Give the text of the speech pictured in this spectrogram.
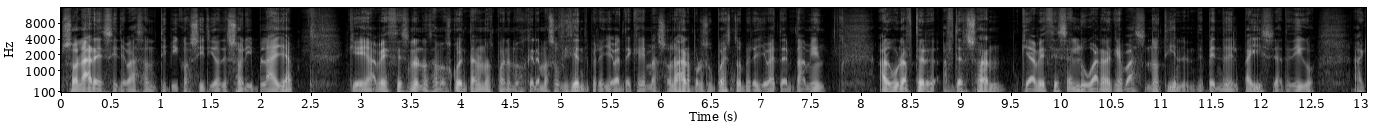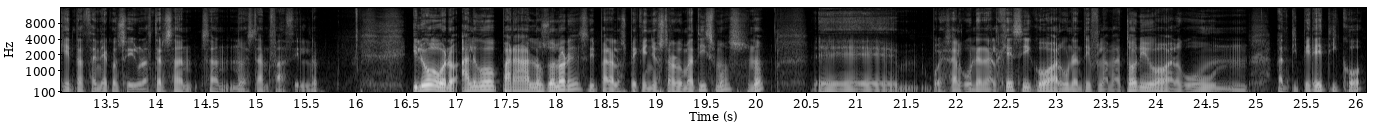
solares si te vas a un típico sitio de sol y playa, que a veces no nos damos cuenta, no nos ponemos crema suficiente, pero llévate crema solar, por supuesto, pero llévate también algún after, after sun que a veces el lugar al que vas no tienen, depende del país, ya te digo. Aquí en Tanzania conseguir un after sun, sun no es tan fácil, ¿no? Y luego, bueno, algo para los dolores y para los pequeños traumatismos, ¿no? Eh, pues algún analgésico, algún antiinflamatorio, algún antipirético,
